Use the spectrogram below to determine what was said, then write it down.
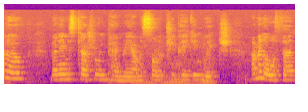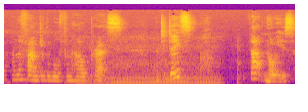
Hello, my name is Tylluan Penry. I'm a solitary pagan witch. I'm an author and the founder of the Wolfenhowle Press. And today's oh, that noise,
